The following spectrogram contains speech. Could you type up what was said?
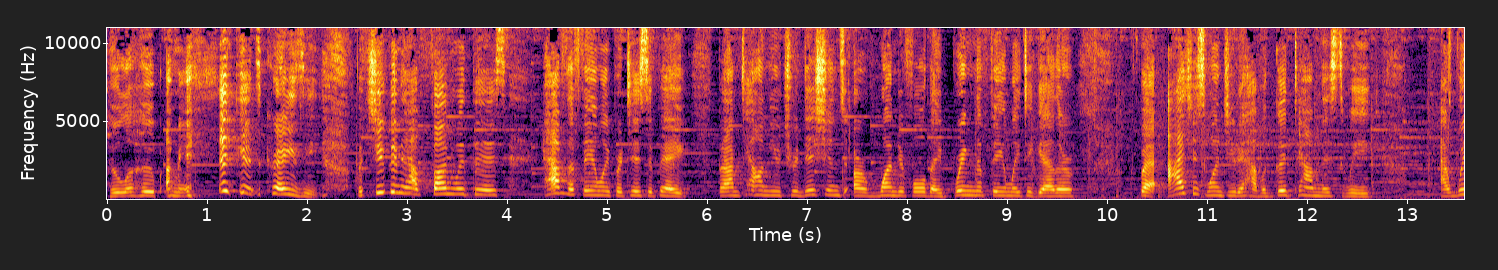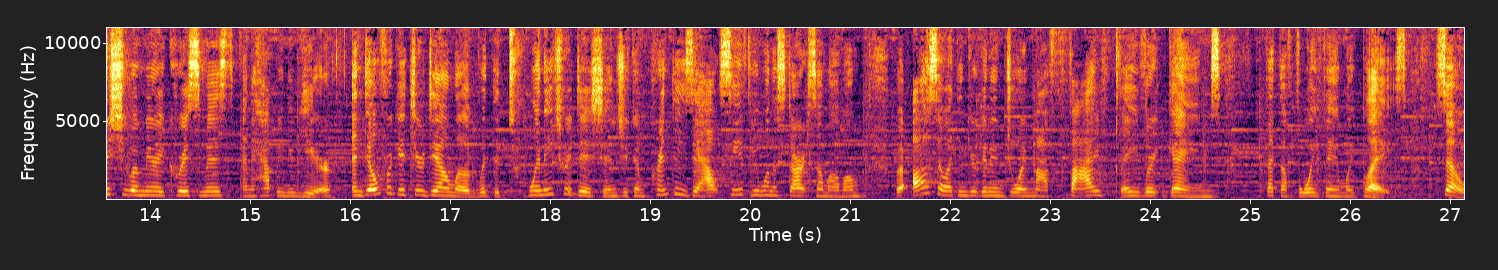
hula hoop. I mean, it gets crazy. But you can have fun with this, have the family participate. But I'm telling you, traditions are wonderful, they bring the family together. But I just want you to have a good time this week. I wish you a Merry Christmas and a Happy New Year. And don't forget your download with the 20 traditions. You can print these out, see if you want to start some of them. But also, I think you're going to enjoy my five favorite games that the Foy family plays. So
